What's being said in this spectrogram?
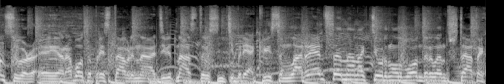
Answer. Работа представлена 19 сентября Крисом Лоренцо на Nocturnal Wonderland в Штатах.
